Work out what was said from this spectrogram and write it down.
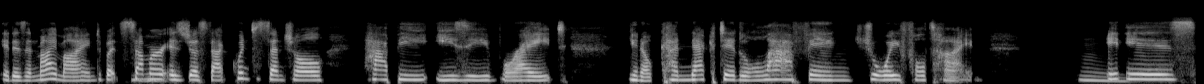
it is in my mind, but summer mm-hmm. is just that quintessential, happy, easy, bright, you know, connected, laughing, joyful time. Mm. It is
